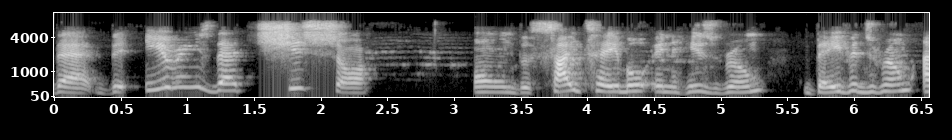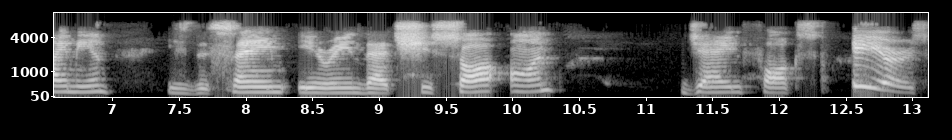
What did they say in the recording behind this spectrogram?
that the earrings that she saw on the side table in his room, David's room, I mean, is the same earring that she saw on Jane Fox's ears,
